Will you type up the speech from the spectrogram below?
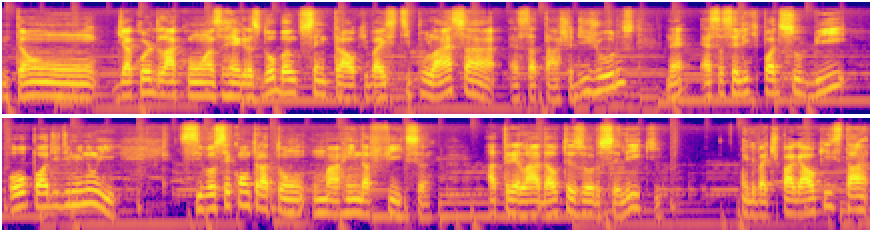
Então, de acordo lá com as regras do Banco Central que vai estipular essa, essa taxa de juros, né, essa Selic pode subir ou pode diminuir. Se você contratou uma renda fixa atrelada ao Tesouro Selic, ele vai te pagar o que está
